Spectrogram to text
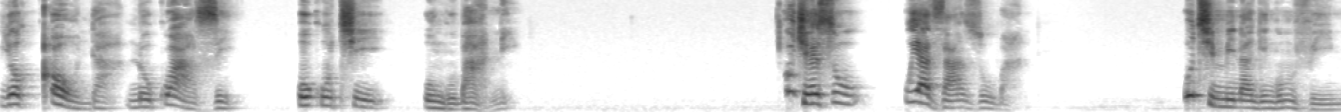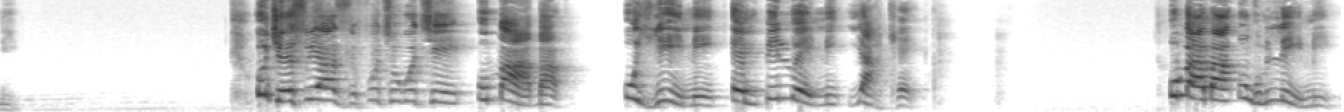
yokuqonda nokwazi ukuthi ungubani. uJesu uyazazi ubani uthi mina ngingumvini. uJesu uyazi futhi ukuthi ubaba uyini empilweni yakhe. Ubaba ungumlimi.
